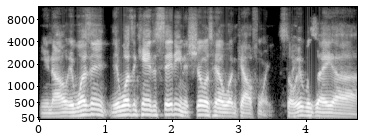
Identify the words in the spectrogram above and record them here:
You know, it wasn't it wasn't Kansas City, and it sure as hell wasn't California. So it was a uh,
